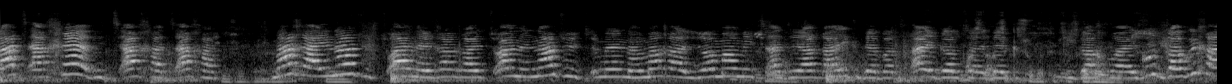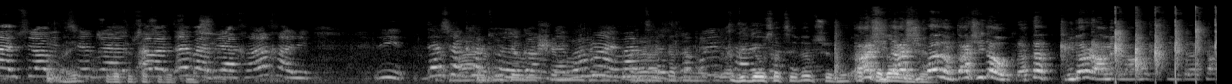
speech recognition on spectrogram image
მაწახები წახა წახა. მაღალი წვანე ღაღალი წვანე ნაძი წმენა მაღალი რომ მამიწაძე აღა იქნება წაი გავსედებ იგახვაი გულ გაგვიხარებს რა ვიცი ავატებები ახლა ახალი და საქართველოს გახდება მაი მაცეს ვიდეოსაც იღებს ტაში ყველამ ტაში დაუკრა და მინდა რომ რამე მამაკაცი და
